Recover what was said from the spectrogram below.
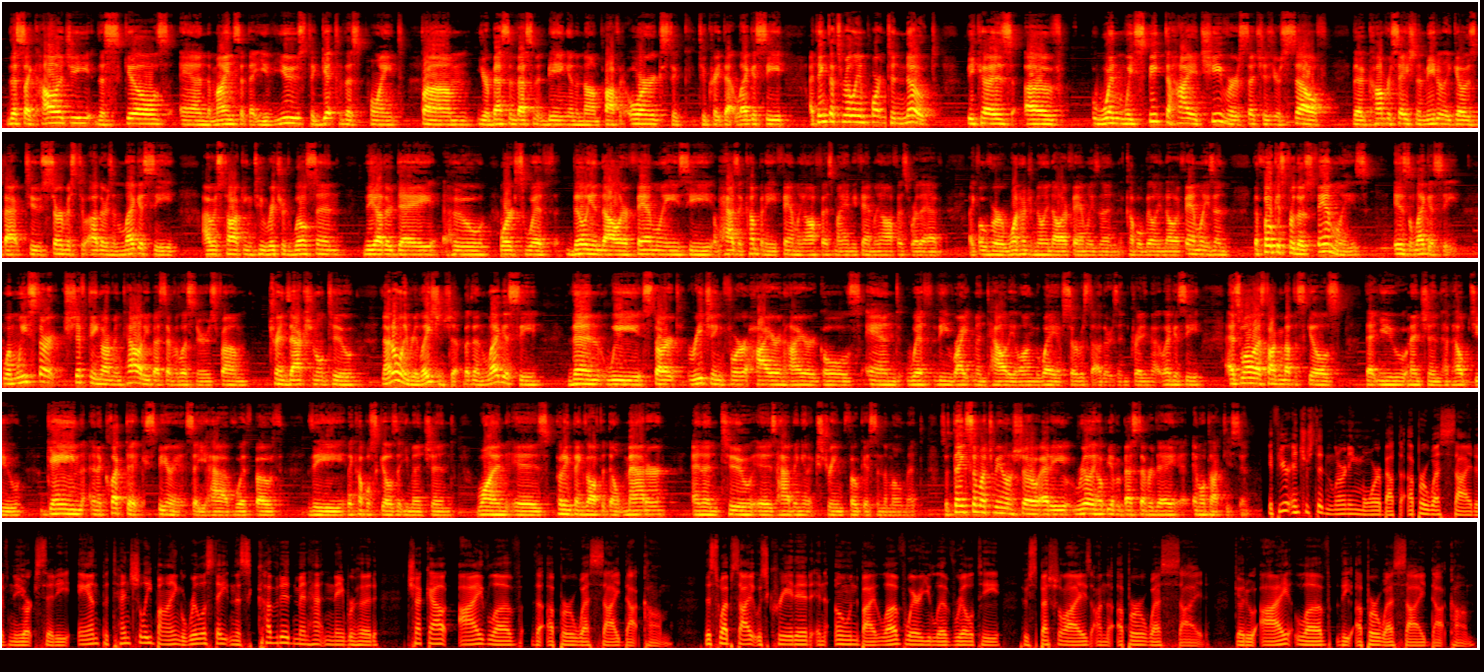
the psychology, the skills, and the mindset that you've used to get to this point from your best investment being in the nonprofit orgs to, to create that legacy. I think that's really important to note because of when we speak to high achievers such as yourself, the conversation immediately goes back to service to others and legacy. I was talking to Richard Wilson the other day who works with billion dollar families. He has a company, Family Office, Miami Family Office, where they have like over $100 million families and a couple billion dollar families. And the focus for those families is legacy. When we start shifting our mentality, best ever listeners, from transactional to not only relationship, but then legacy, then we start reaching for higher and higher goals and with the right mentality along the way of service to others and creating that legacy, as well as talking about the skills that you mentioned have helped you gain an eclectic experience that you have with both the, the couple skills that you mentioned. One is putting things off that don't matter, and then two is having an extreme focus in the moment. So thanks so much for being on the show, Eddie. Really hope you have a best ever day, and we'll talk to you soon. If you're interested in learning more about the Upper West Side of New York City and potentially buying real estate in this coveted Manhattan neighborhood, check out ilovetheupperwestside.com. This website was created and owned by Love Where You Live Realty, who specialize on the Upper West Side. Go to ilovetheupperwestside.com.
